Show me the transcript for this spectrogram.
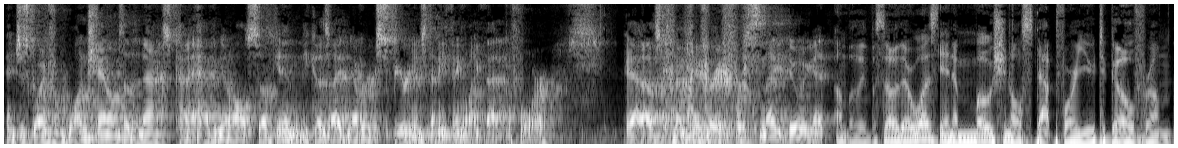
and just going from one channel to the next, kind of having it all soak in because I'd never experienced anything like that before. Yeah, that was kind of my very first night doing it. Unbelievable. So there was an emotional step for you to go from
